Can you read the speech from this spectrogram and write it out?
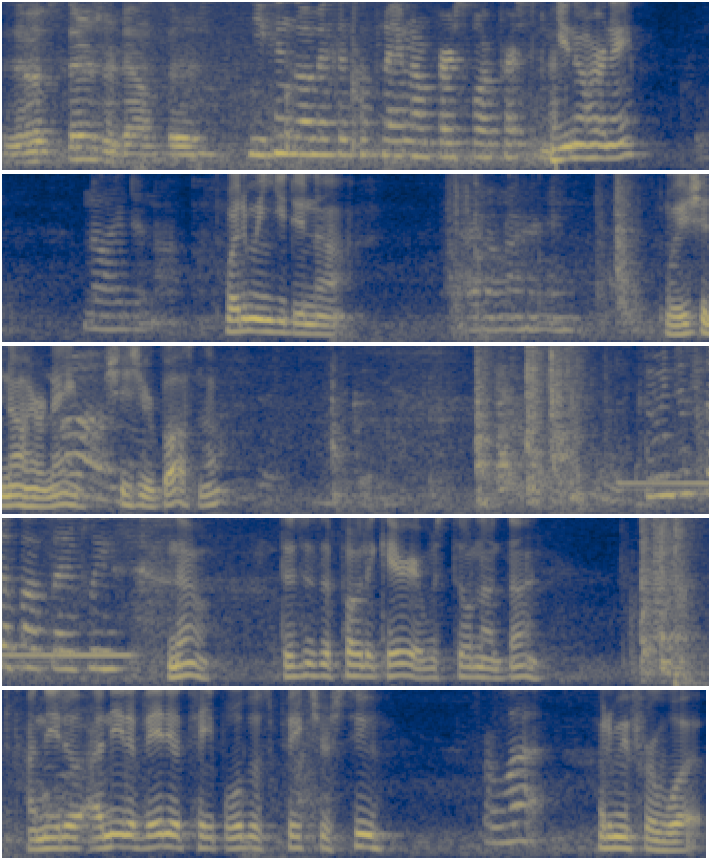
Is it upstairs or downstairs? You can go make a complaint on first floor personnel. You know her name? No, I do not. What do you mean you do not? I don't know her name. Well, you should know her name. Oh. She's your boss, no? Goodness. Can we just step outside, please? No. This is a public area. We're still not done. I need a I need a videotape all those pictures too. For what? What do you mean for what?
